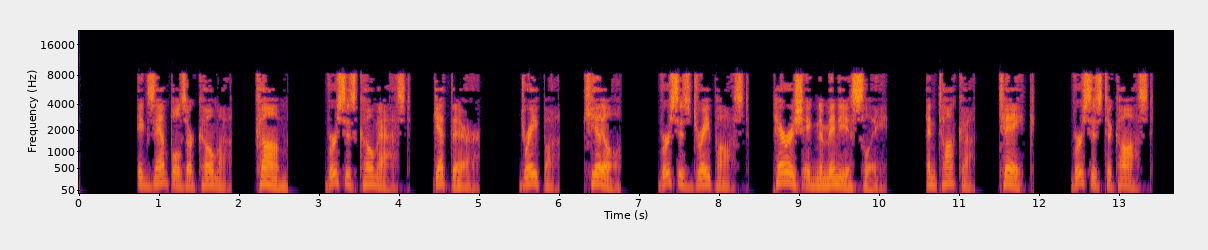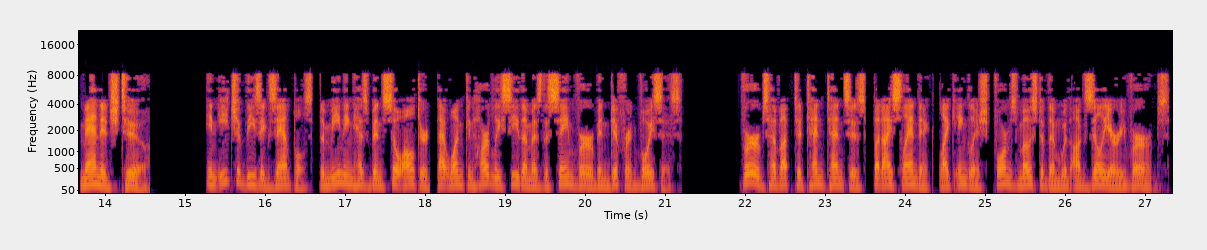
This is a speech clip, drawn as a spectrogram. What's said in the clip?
Examples are coma come versus comast get there, drapa kill versus drapast perish ignominiously, and taka take versus to cost, manage to. In each of these examples, the meaning has been so altered, that one can hardly see them as the same verb in different voices. Verbs have up to ten tenses, but Icelandic, like English, forms most of them with auxiliary verbs.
